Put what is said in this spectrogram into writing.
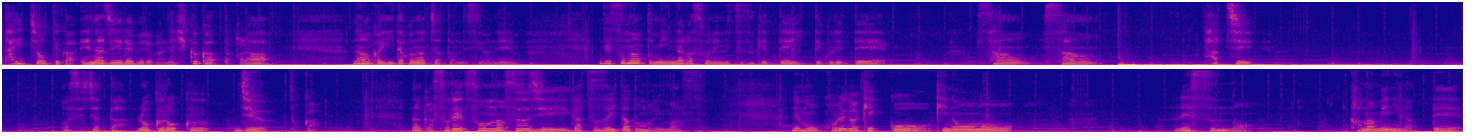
体調っていうかエナジーレベルがね低かったからなんか言いたくなっちゃったんですよね。でその後みんながそれに続けて言ってくれて338忘れちゃった。6610とか。なんかそれそんな数字が続いたと思います。でもこれが結構昨日のレッスンの要になって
